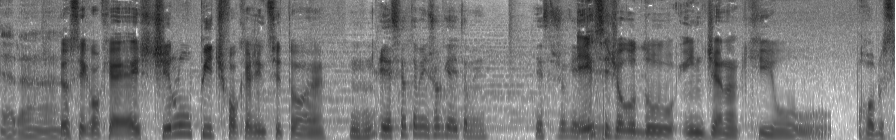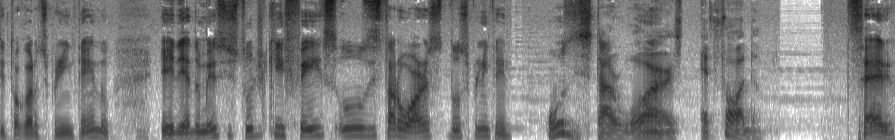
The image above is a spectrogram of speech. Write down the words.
Era. Eu sei qual que é. É estilo Pitfall que a gente citou, né? Uhum. Esse eu também joguei também. Esse joguei. Esse jogo do Indiana que o Robles citou agora do Super Nintendo, ele é do mesmo estúdio que fez os Star Wars do Super Nintendo. Os Star Wars é foda. Sério?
